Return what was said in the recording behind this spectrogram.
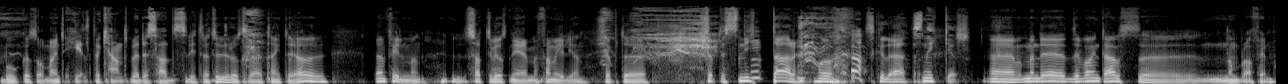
bok och så. Man är inte helt bekant med Desads litteratur och sådär. Jag tänkte, ja, den filmen satte vi oss ner med familjen. Köpte, köpte snittar och skulle äta. Snickers. Eh, Men det, det var inte alls eh, någon bra film.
